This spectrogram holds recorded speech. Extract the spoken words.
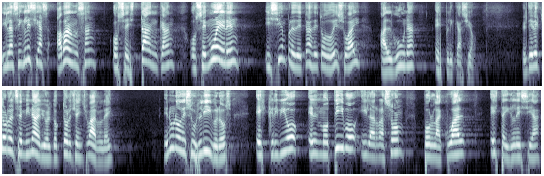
Y las iglesias avanzan o se estancan o se mueren y siempre detrás de todo eso hay alguna explicación. El director del seminario, el doctor James Barley, en uno de sus libros escribió el motivo y la razón por la cual esta iglesia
